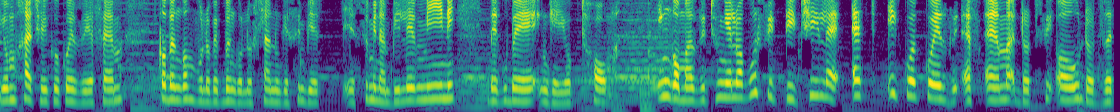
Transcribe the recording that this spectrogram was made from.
yomhatsho ikokwezi fm qobe ngomvulo bekube ngolosihlanu ngesimbi yesumi nambili emini bekube ngeyokuthoma. Ingoma zithunyelwa kusiditshile at ikwekwezi fm co za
